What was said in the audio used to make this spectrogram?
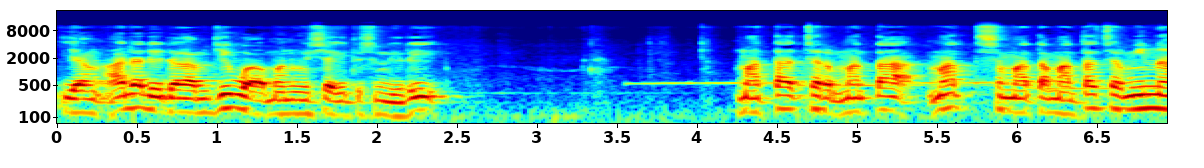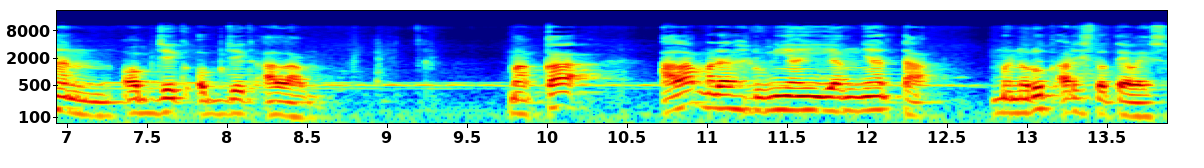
yang ada di dalam jiwa manusia itu sendiri mata cer mata mat semata-mata cerminan objek-objek alam. Maka alam adalah dunia yang nyata menurut Aristoteles.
